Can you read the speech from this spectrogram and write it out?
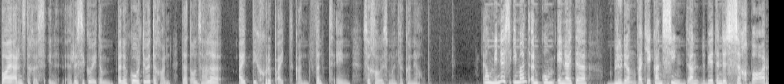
baie ernstig is en risiko het om binnekort dood te gaan dat ons hulle uit die groep uit kan vind en so gou as moontlik kan help. Elminus iemand inkom en hy het 'n bloeding wat jy kan sien, dan weet en dit sigbaar.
